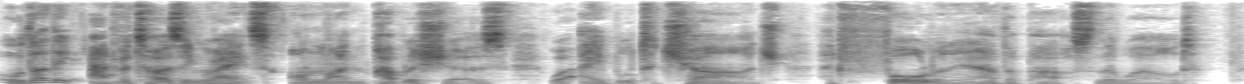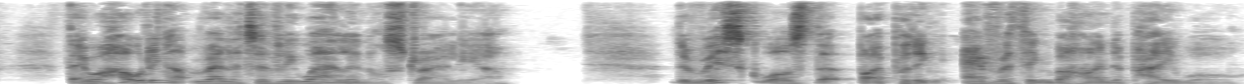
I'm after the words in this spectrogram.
Although the advertising rates online publishers were able to charge had fallen in other parts of the world, they were holding up relatively well in Australia. The risk was that by putting everything behind a paywall,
